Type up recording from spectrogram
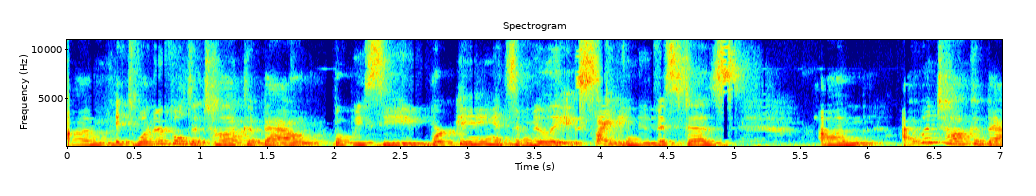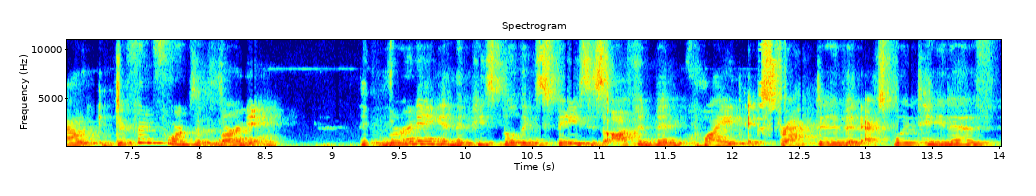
Um, it's wonderful to talk about what we see working and some really exciting new vistas. Um, I would talk about different forms of learning. Learning in the peace building space has often been quite extractive and exploitative.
